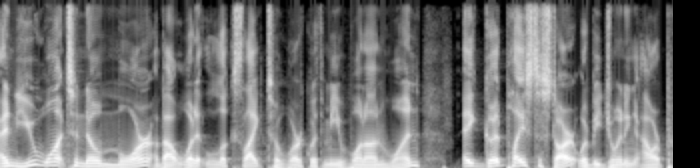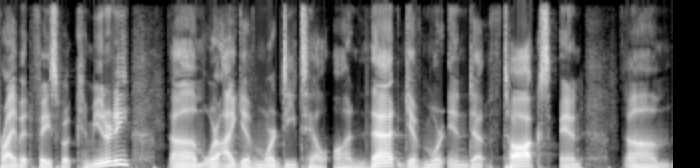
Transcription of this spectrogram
and you want to know more about what it looks like to work with me one on one, a good place to start would be joining our private Facebook community um, where I give more detail on that, give more in depth talks, and um,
